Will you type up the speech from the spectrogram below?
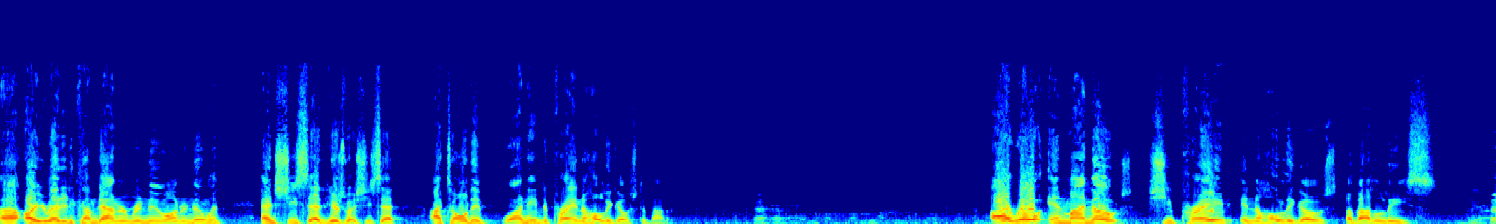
Uh, are you ready to come down and renew on a new one? And she said, Here's what she said. I told him, Well, I need to pray in the Holy Ghost about it. I wrote in my notes, she prayed in the Holy Ghost about a lease.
